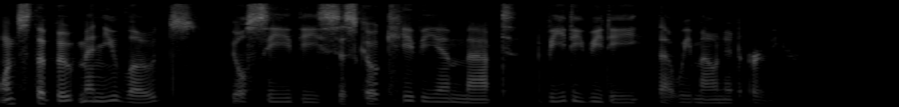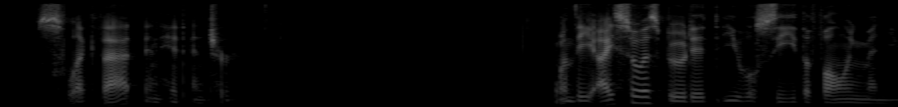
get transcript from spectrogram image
Once the boot menu loads, you'll see the Cisco KVM mapped VDVD that we mounted earlier. Select that and hit enter. When the ISO is booted, you will see the following menu.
